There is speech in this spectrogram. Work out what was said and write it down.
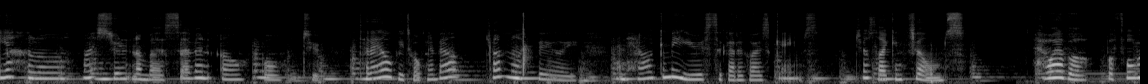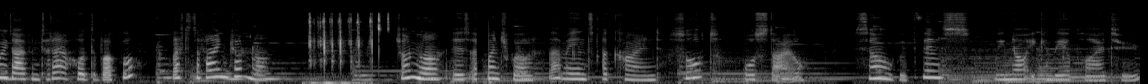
Yeah, hello, my student number is 7042. Today I'll be talking about genre theory and how it can be used to categorize games, just like in films. However, before we dive into that hold the buckle, let's define genre. Genre is a French word that means a kind, sort, or style. So with this, we know it can be applied to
